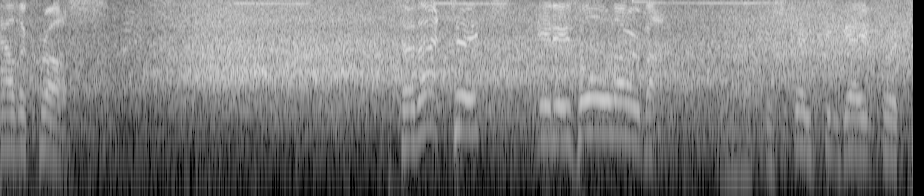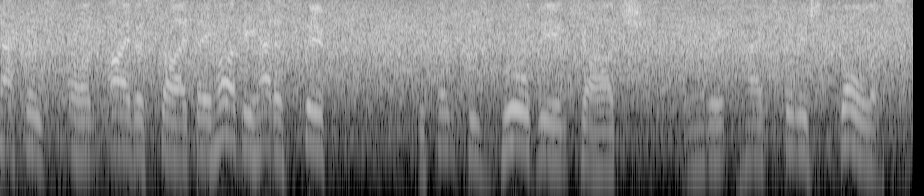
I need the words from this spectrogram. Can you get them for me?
Now the cross. So that's it. It is all over. A frustrating game for attackers on either side. They hardly had a sniff. Defence is broadly in charge, and it has finished goalless.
